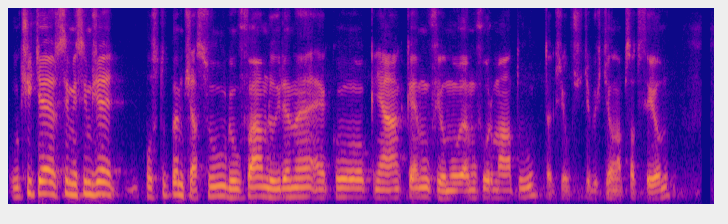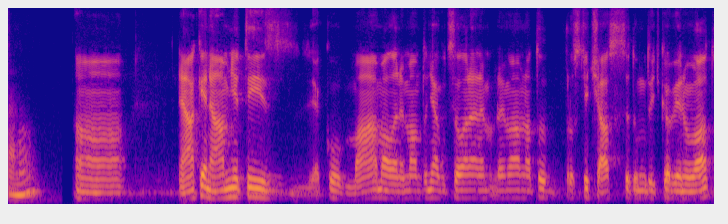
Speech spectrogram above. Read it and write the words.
určitě si myslím, že postupem času doufám, dojdeme jako k nějakému filmovému formátu, takže určitě bych chtěl napsat film. Ano. A nějaké náměty jako mám, ale nemám to nějak ucelené, nemám na to prostě čas se tomu teďka věnovat.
